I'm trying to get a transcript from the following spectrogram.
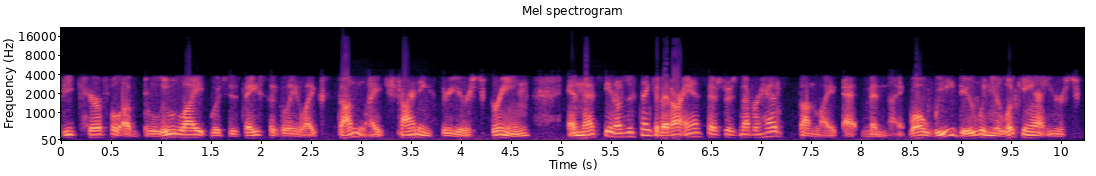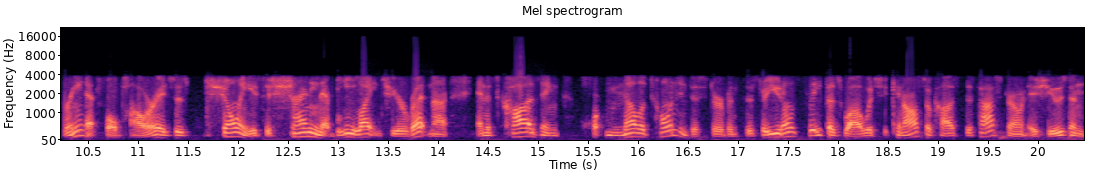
Be careful of blue light, which is basically like sunlight shining through your screen. And that's, you know, just think of it. Our ancestors never had sunlight at midnight. Well, we do when you're looking at your screen at full power. It's just showing, it's just shining that blue light into your retina, and it's causing melatonin disturbances, so you don't sleep as well, which can also cause testosterone issues. And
